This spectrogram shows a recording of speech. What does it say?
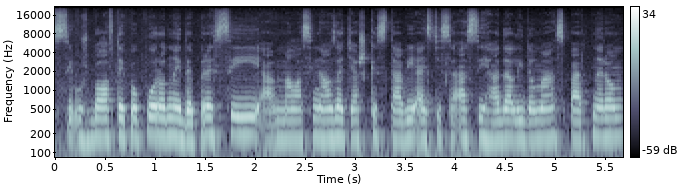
si už bola v tej popôrodnej depresii a mala si naozaj ťažké stavy, aj ste sa asi hádali doma s partnerom?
